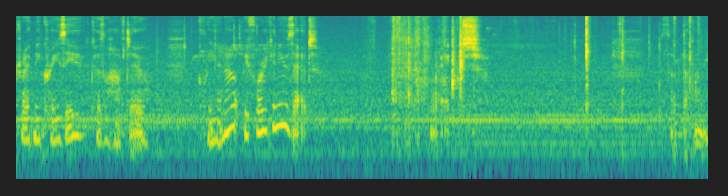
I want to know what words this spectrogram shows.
drive me crazy because I'll have to clean it out before I can use it. Right. Set that one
